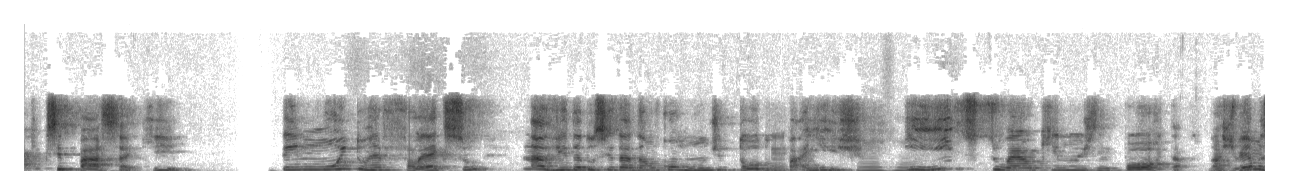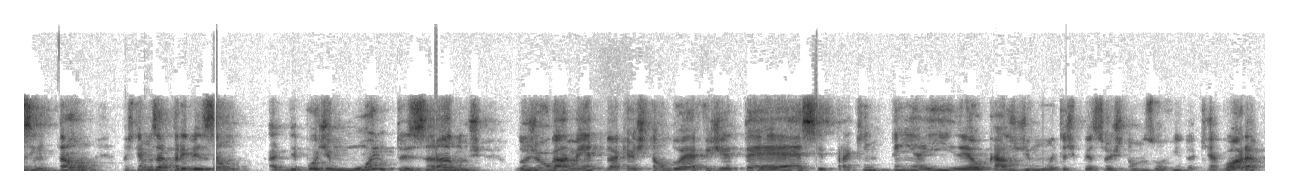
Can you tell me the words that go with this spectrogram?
que se passa aqui tem muito reflexo na vida do cidadão comum de todo o uhum. país. Uhum. E isso é o que nos importa. Nós tivemos, então, nós temos a previsão, depois de muitos anos, do julgamento da questão do FGTS. Para quem tem aí, é o caso de muitas pessoas que estão nos ouvindo aqui agora,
